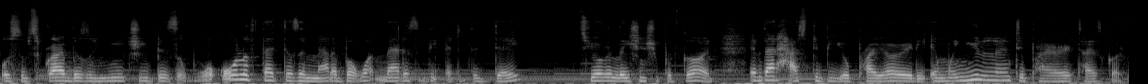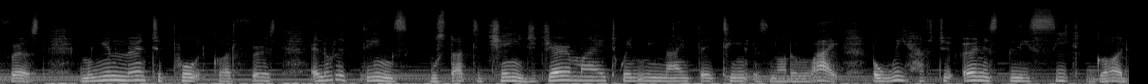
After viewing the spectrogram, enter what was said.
or subscribers on YouTube, is all of that doesn't matter. But what matters at the end of the day it's your relationship with God. And that has to be your priority. And when you learn to prioritize God first, and when you learn to put God first, a lot of things will start to change. Jeremiah 29 13 is not a lie, but we have to earnestly seek God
